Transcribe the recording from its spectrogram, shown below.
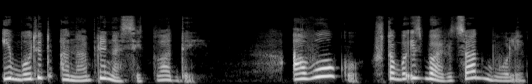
и будет она приносить плоды. А волку, чтобы избавиться от боли,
